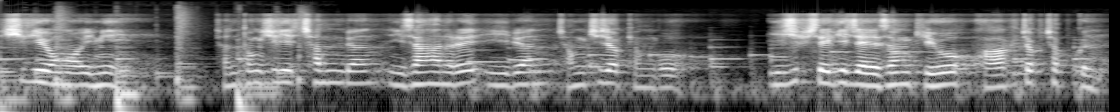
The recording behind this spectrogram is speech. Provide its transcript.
시기용어 의미 전통시기 천변 이상 하늘의 이변 정치적 경고 20세기 재해성 기후 과학적 접근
